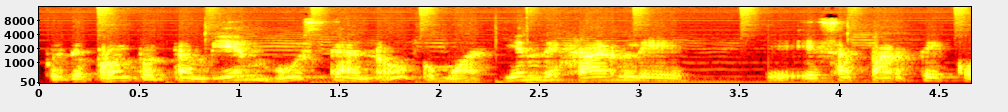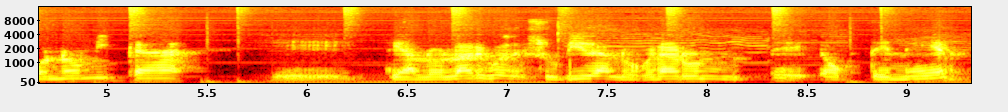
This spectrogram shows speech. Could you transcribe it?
pues de pronto también buscan, ¿no? Como a quién dejarle eh, esa parte económica eh, que a lo largo de su vida lograron eh, obtener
